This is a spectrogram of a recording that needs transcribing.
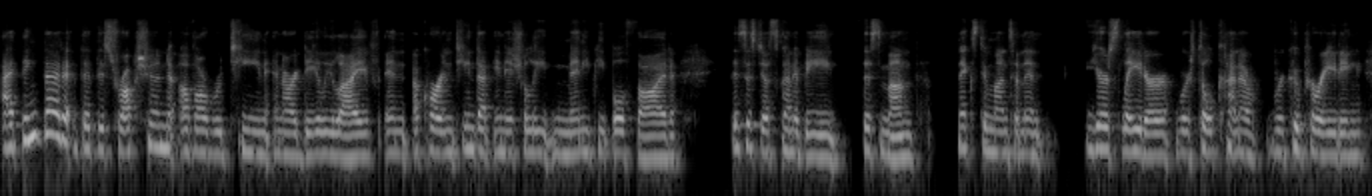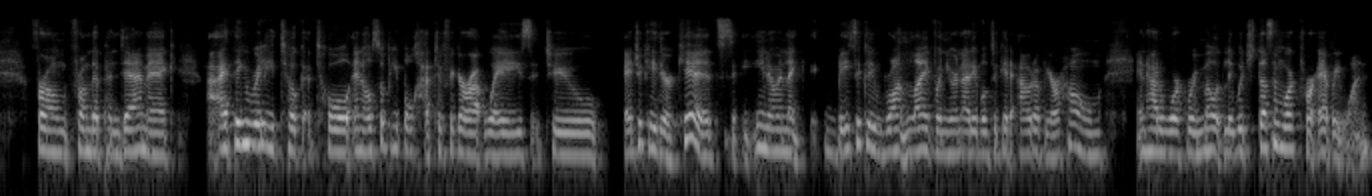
I think that the disruption of our routine in our daily life in a quarantine that initially many people thought this is just going to be this month, next two months, and then years later we're still kind of recuperating from from the pandemic. I think really took a toll and also people had to figure out ways to educate their kids you know and like basically run life when you're not able to get out of your home and how to work remotely which doesn't work for everyone.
